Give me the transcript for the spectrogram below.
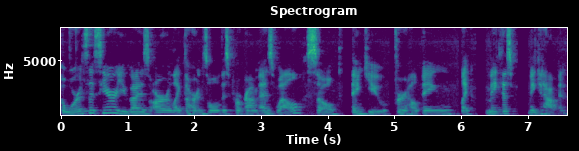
awards this year. You guys are like the heart and soul of this program as well. So, thank you for helping like make this make it happen.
